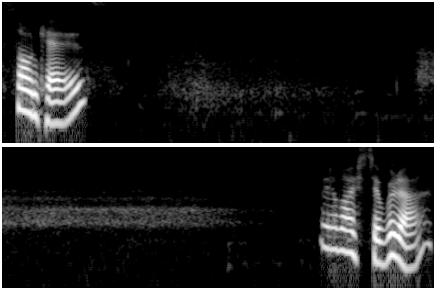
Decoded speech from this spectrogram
Son kez. Ve yavaşça bırak.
